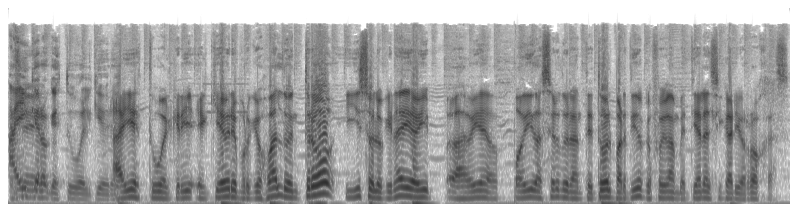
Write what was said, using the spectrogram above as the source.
Ahí creo que estuvo el quiebre. Ahí estuvo el, el quiebre porque Osvaldo entró y hizo lo que nadie había, había podido hacer durante todo el partido, que fue gambetear al sicario Rojas.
